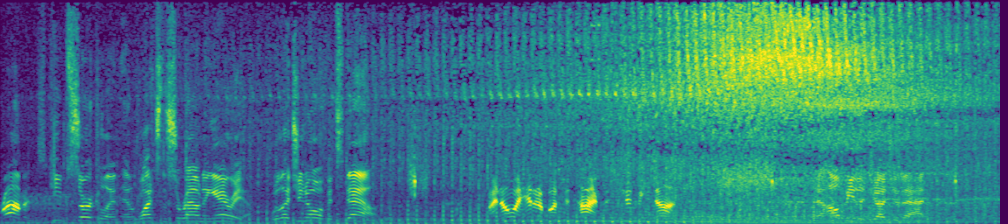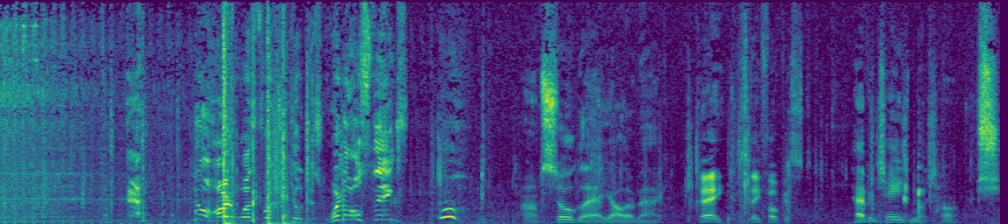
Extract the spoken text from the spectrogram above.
Robbins, keep circling and watch the surrounding area. We'll let you know if it's down. I know I hit it a bunch of times. But it should be done. Yeah, I'll be the judge of that. You know how hard it was for us to kill just one of those things? Whew. I'm so glad y'all are back. Hey, stay focused. Haven't changed much, huh? Shh.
